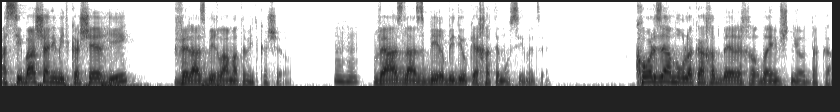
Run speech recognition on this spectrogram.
הסיבה שאני מתקשר היא, ולהסביר למה אתה מתקשר. מהמם. ואז להסביר בדיוק איך אתם עושים את זה. כל זה אמור לקחת בערך 40 שניות דקה.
